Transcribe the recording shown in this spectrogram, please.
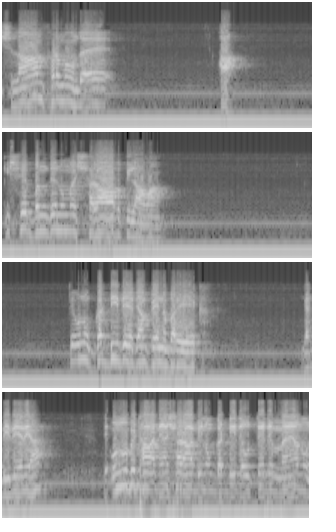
اسلام فرما ہے ہاں کسے بندے نو میں شراب پلاوا تے انہوں گڈی دے دیا بن بریک۔ گڈی دے دیا تے انہوں بٹھا دیا شرابی نو گڈی دے اتنے دے میں انہوں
